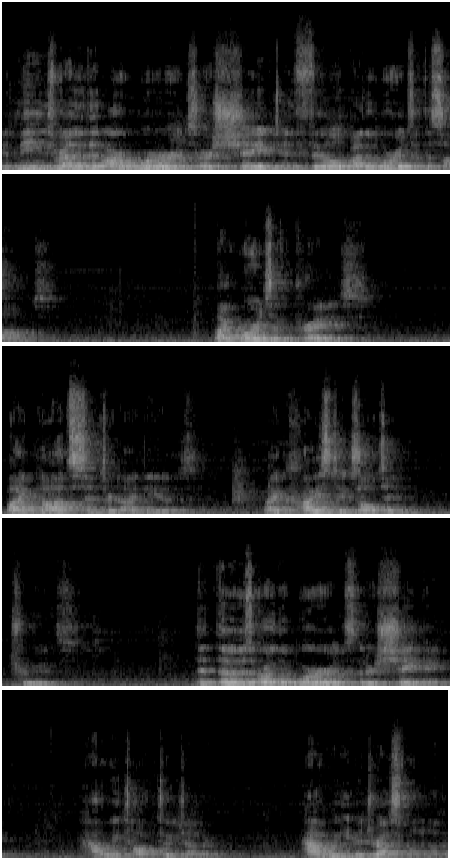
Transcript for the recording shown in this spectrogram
It means, rather, that our words are shaped and filled by the words of the Psalms, by words of praise, by God centered ideas, by Christ exalting truths. That those are the words that are shaping how we talk to each other, how we address one another.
